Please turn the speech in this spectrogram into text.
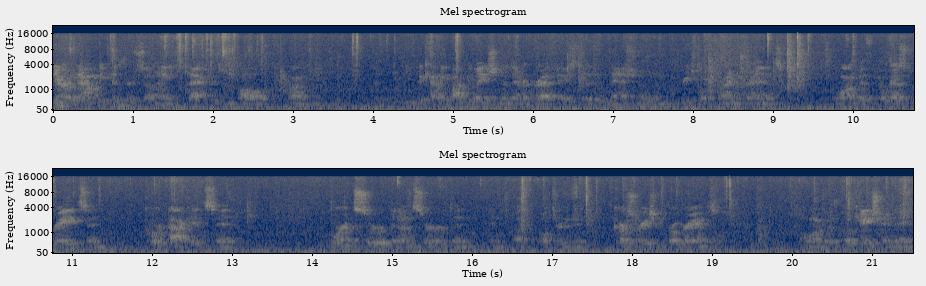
narrow down because there's so many factors involved. Um, The the county population, the demographics, the national and regional crime trends, along with arrest rates and court dockets and warrants served and unserved and, and uh, alternative incarceration programs, along with location and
